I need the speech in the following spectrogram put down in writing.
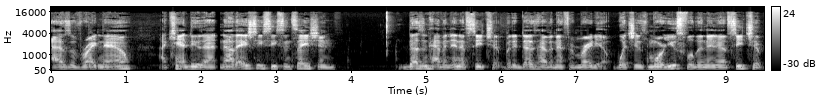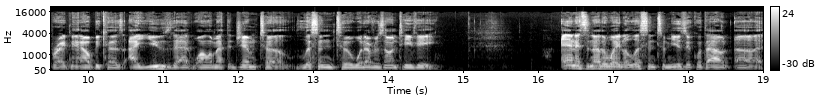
as of right now, I can't do that. Now the HTC Sensation doesn't have an NFC chip, but it does have an FM radio, which is more useful than an NFC chip right now because I use that while I'm at the gym to listen to whatever's on TV. And it's another way to listen to music without uh,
